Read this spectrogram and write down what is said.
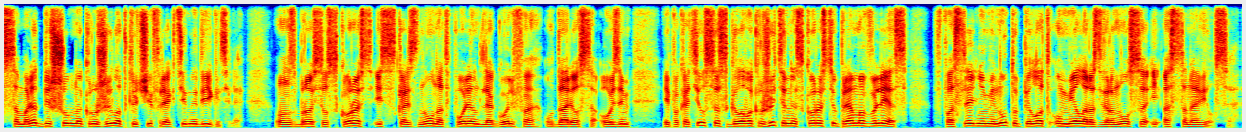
Самолет бесшумно кружил, отключив реактивные двигатели. Он сбросил скорость и скользнул над полем для гольфа, ударился озимь и покатился с головокружительной скоростью прямо в лес. В последнюю минуту пилот умело развернулся и остановился.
